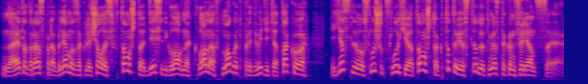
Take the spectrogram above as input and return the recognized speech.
На этот раз проблема заключалась в том, что 10 главных кланов могут предвидеть атаку, если услышат слухи о том, что кто-то исследует место конференции.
